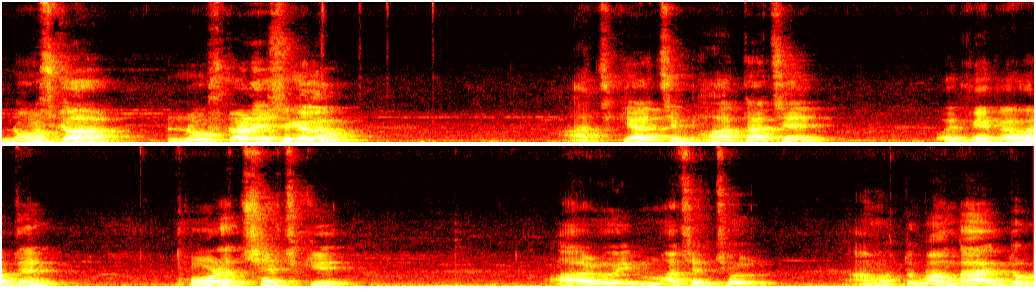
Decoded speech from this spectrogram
নমস্কার নমস্কার এসে গেলাম। আজকে আছে ভাত আছে ওই পেঁপে ভাতে থোঁড়ের ছেঁচকি আর ওই মাছের ঝোল। আমার তো বান্ধব একদম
